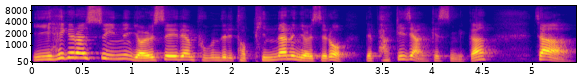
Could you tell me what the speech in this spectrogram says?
이 해결할 수 있는 열쇠에 대한 부분들이 더 빛나는 열쇠로 네, 바뀌지 않겠습니까? 자,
